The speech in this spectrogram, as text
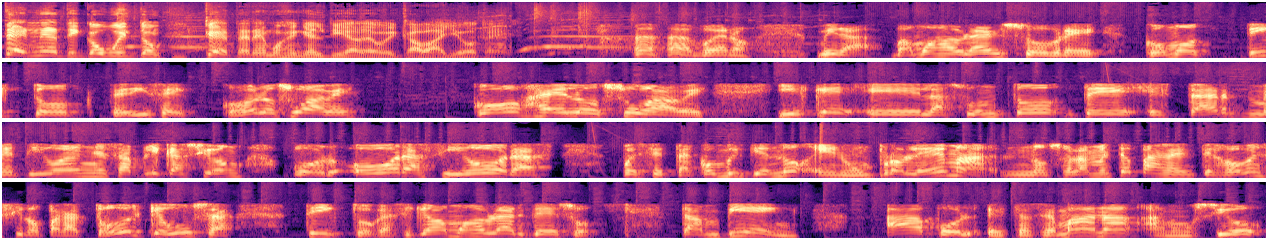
Tecnético, Wilton, ¿qué tenemos en el día de hoy, caballote? bueno, mira, vamos a hablar sobre cómo TikTok te dice, cógelo suave, cógelo suave. Y es que eh, el asunto de estar metido en esa aplicación por horas y horas, pues se está convirtiendo en un problema, no solamente para la gente joven, sino para todo el que usa TikTok. Así que vamos a hablar de eso. También Apple esta semana anunció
